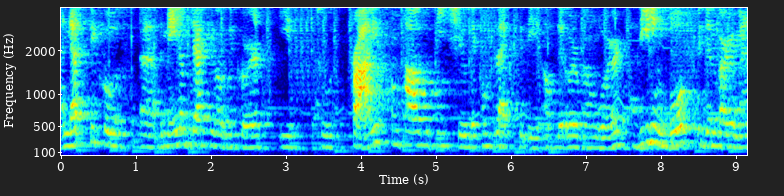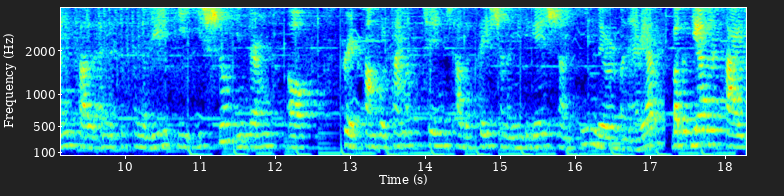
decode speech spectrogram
And that's because uh, the main objective of the course is to try somehow to teach you the complexity of the urban world, dealing both with the environmental and the sustainability issue in terms of for example, climate change adaptation and mitigation in the urban areas, but on the other side,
